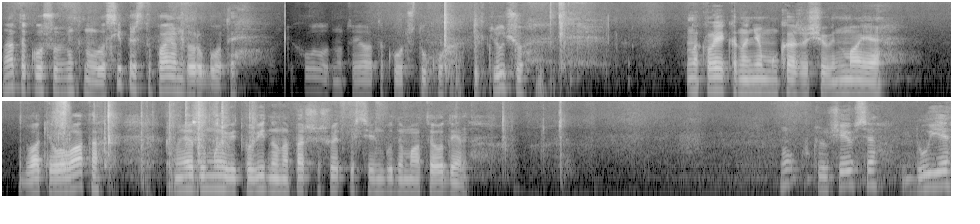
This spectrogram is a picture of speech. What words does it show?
Вона також увімкнулась і приступаємо до роботи. Холодно, то я таку от штуку підключу. Наклейка на ньому каже, що він має 2 кВт. Ну, я думаю, відповідно на першій швидкості він буде мати один. Ну, включився, дує,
